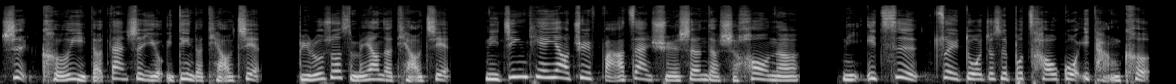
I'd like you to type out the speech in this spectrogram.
是可以的，但是有一定的条件。比如说什么样的条件？你今天要去罚站学生的时候呢，你一次最多就是不超过一堂课，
